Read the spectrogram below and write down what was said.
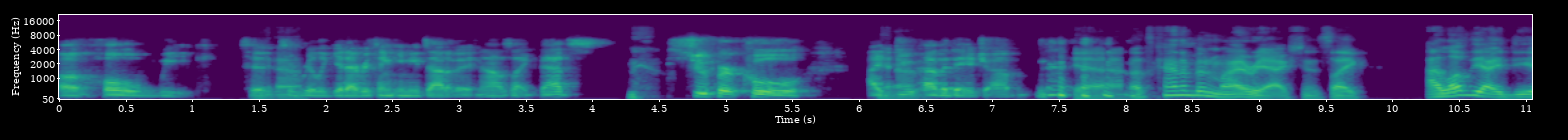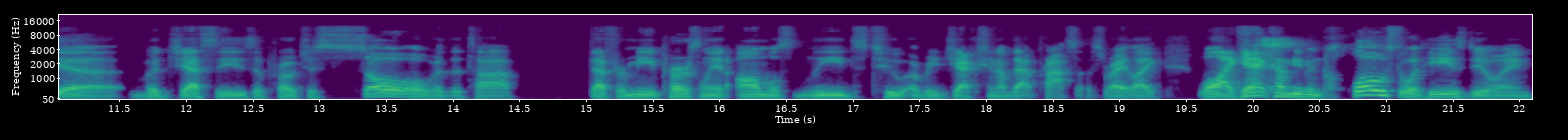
a whole week to Yeah. to really get everything he needs out of it. And I was like, that's super cool. I Yeah. do have a day job. yeah, that's kind of been my reaction. It's like I love the idea, but Jesse's approach is so over the top that for me personally, it almost leads to a rejection of that process, right? Like, well, I can't Yes. come even close to what he's doing.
